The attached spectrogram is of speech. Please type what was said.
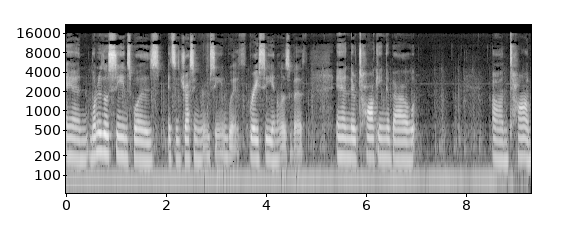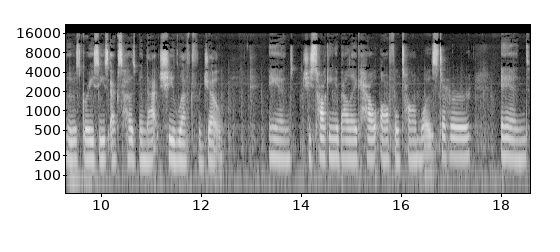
And one of those scenes was it's a dressing room scene with Gracie and Elizabeth. And they're talking about um, Tom, who is Gracie's ex husband, that she left for Joe. And she's talking about like how awful Tom was to her and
